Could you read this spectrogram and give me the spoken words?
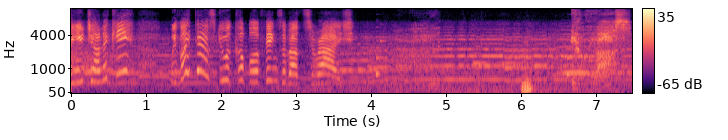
you Janaki? We'd like to ask you a couple of things about Siraj. Hmm? Ilyas?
